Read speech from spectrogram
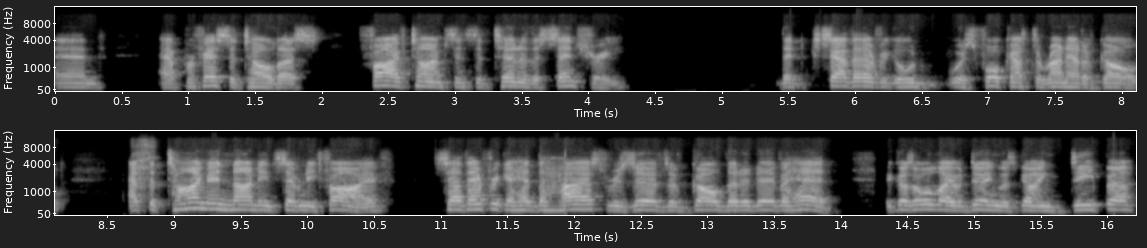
and our professor told us five times since the turn of the century that South Africa would, was forecast to run out of gold. At the time in 1975, South Africa had the highest reserves of gold that it ever had because all they were doing was going deeper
